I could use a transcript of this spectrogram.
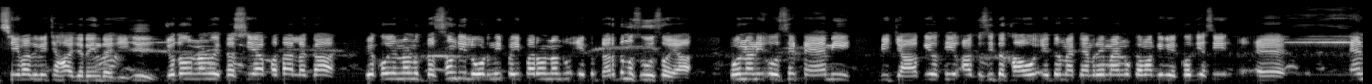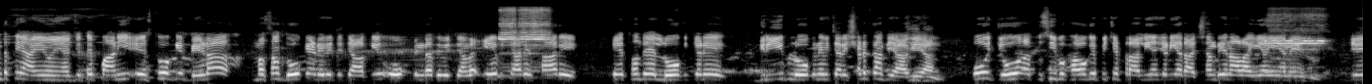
ਸੇਵਾ ਦੇ ਵਿੱਚ ਹਾਜ਼ਰ ਰਹਿੰਦਾ ਜੀ। ਜਦੋਂ ਉਹਨਾਂ ਨੂੰ ਇਹ ਦੱਸਿਆ ਪਤਾ ਲੱਗਾ ਵੇਖੋ ਉਹਨਾਂ ਨੂੰ ਦੱਸਣ ਦੀ ਲੋੜ ਨਹੀਂ ਪਈ ਪਰ ਉਹਨਾਂ ਨੂੰ ਇੱਕ ਦਰਦ ਮਹਿਸੂਸ ਹੋਇਆ। ਉਹਨਾਂ ਨੇ ਉਸੇ ਟਾਈਮ ਹੀ ਵੀ ਜਾ ਕੇ ਉੱਥੇ ਆ ਤੁਸੀਂ ਦਿਖਾਓ ਇਧਰ ਮੈਂ ਕੈਮਰਾਮੈਨ ਨੂੰ ਕਹਾਂਗੀ ਵੇਖੋ ਜੀ ਅਸੀਂ ਐਂਡ ਤੇ ਆਏ ਹੋਏ ਆ ਜਿੱਥੇ ਪਾਣੀ ਇਸ ਤੋਂ ਅੱਗੇ ਬੇੜਾ ਮਸਾਂ 2 ਘੰਟੇ ਵਿੱਚ ਜਾ ਕੇ ਉਹ ਪਿੰਡਾਂ ਦੇ ਵਿੱਚ ਜਾਂਦਾ। ਇਹ ਵਿਚਾਰੇ ਸਾਰੇ ਇਥੋਂ ਦੇ ਲੋਕ ਜਿਹੜੇ ਗਰੀਬ ਲੋਕ ਨੇ ਵਿਚਾਰੇ ਸੜਕਾਂ ਤੇ ਆ ਗਏ ਆ। ਉਹ ਜੋ ਤੁਸੀਂ ਵਿਖਾਓਗੇ ਪਿੱਛੇ ਟਰਾਲੀਆਂ ਜਿਹੜੀਆਂ ਰਾਸ਼ਨ ਦੇ ਨਾਲ ਆਈਆਂ ਹੋਈਆਂ ਨੇ ਜੇ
